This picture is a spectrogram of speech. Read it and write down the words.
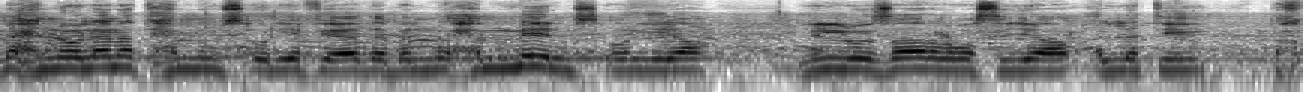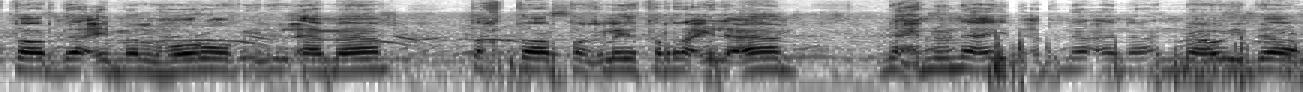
نحن لا نتحمل المسؤولية في هذا بل نحمل المسؤولية للوزارة الوصية التي تختار دائما الهروب إلى الأمام تختار تغليط الرأي العام. نحن نعد ابنائنا أنه إذا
